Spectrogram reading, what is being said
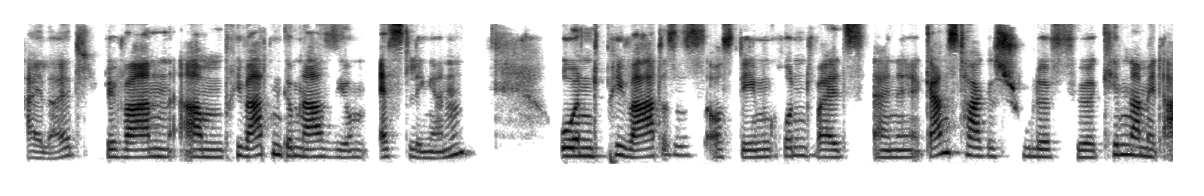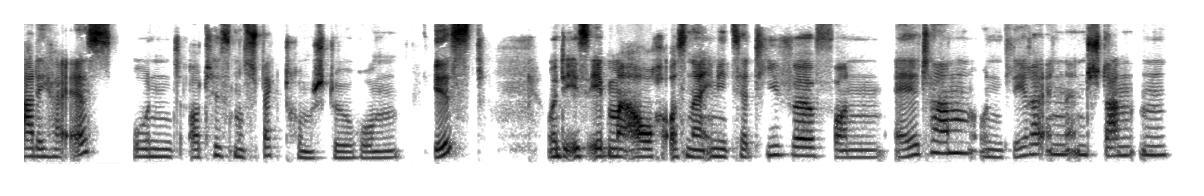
Highlight. Wir waren am privaten Gymnasium Esslingen und privat ist es aus dem Grund, weil es eine Ganztagesschule für Kinder mit ADHS und Autismus-Spektrum-Störungen ist. Und die ist eben auch aus einer Initiative von Eltern und LehrerInnen entstanden,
